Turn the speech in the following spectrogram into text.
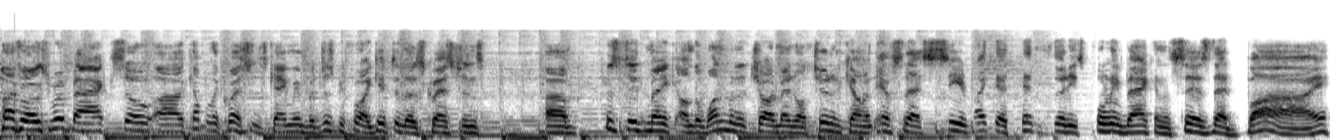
Hi, folks. We're back. So, uh, a couple of questions came in, but just before I get to those questions, um, this did make on the one minute chart, made an alternate count F slash C right there, 1030 is pulling back, and it says that by,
